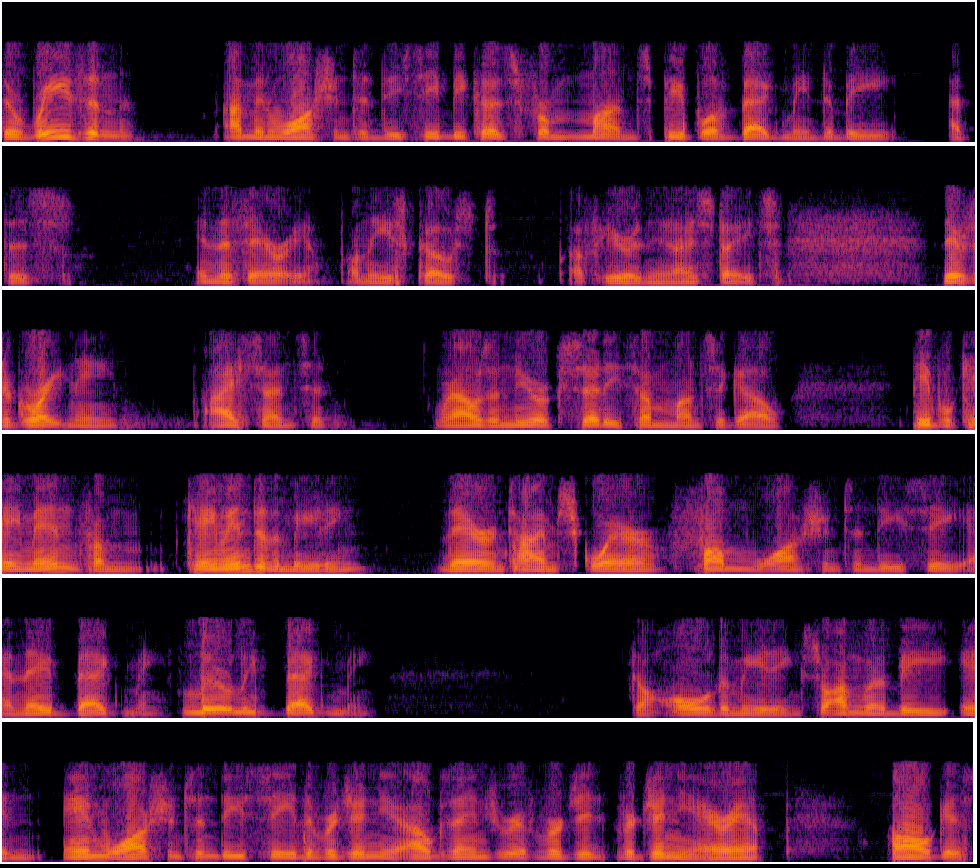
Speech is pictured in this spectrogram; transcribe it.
The reason I'm in Washington D.C. because for months people have begged me to be at this in this area on the East Coast of here in the United States. There's a great need. I sense it. When I was in New York City some months ago, people came in from came into the meeting there in Times Square from Washington D.C. and they begged me, literally begged me to hold a meeting. So I'm going to be in in Washington D.C., the Virginia Alexandria Virginia, Virginia area, August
